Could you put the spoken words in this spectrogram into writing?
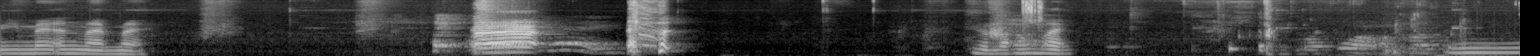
มีไหมอันใหม่ใหม่ๆอะเดี๋ยวล้างใหม่อืม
